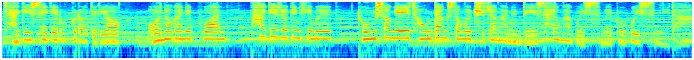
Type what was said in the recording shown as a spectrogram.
자기 세계로 끌어들여 언어가 내포한 파괴적인 힘을 동성애의 정당성을 주장하는 데 사용하고 있음을 보고 있습니다.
